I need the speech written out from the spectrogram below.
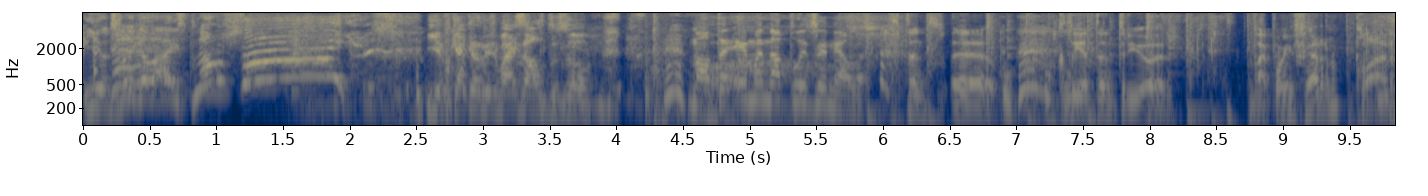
e eu desliga lá isto, não sai! Ia ficar cada vez mais alto o som. Malta, é mandar pela janela. Portanto, eh, o, o cliente anterior vai para o inferno. Claro,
